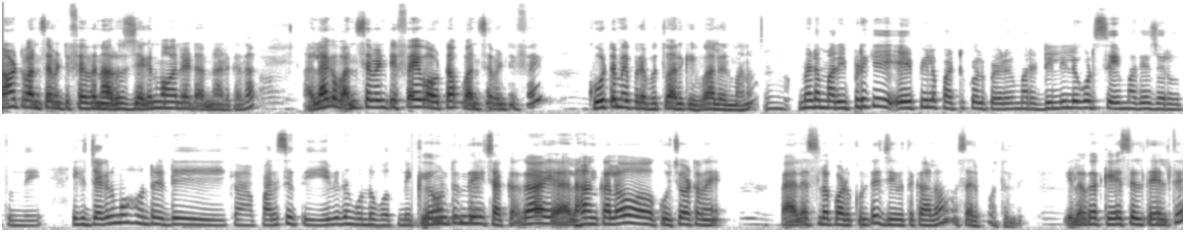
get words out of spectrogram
not one seventy five అని ఆ రోజు జగన్మోహన్ రెడ్డి అన్నాడు కదా. అలాగే one seventy five out of one seventy five కూటమి ప్రభుత్వానికి ఇవ్వాలని మనం మేడం మరి ఇప్పటికీ ఏపీలో పట్టుకోల్పోయాడు మరి ఢిల్లీలో కూడా సేమ్ అదే జరుగుతుంది. ఇక జగన్మోహన్ రెడ్డి ఇక పరిస్థితి ఏ విధంగా ఉండబోతుంది? ఇంకేముంటుంది చక్కగా యలహంకలో కూర్చోవటమే ప్యాలెస్లో పడుకుంటే జీవితకాలం సరిపోతుంది. ఇలాగా కేసులు తేలితే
